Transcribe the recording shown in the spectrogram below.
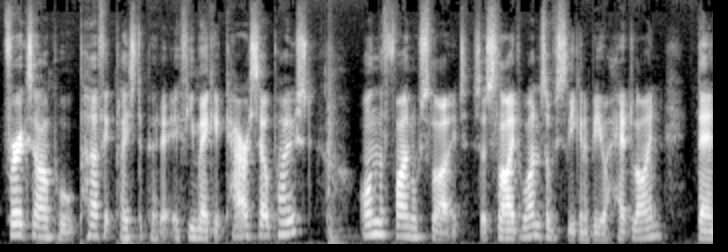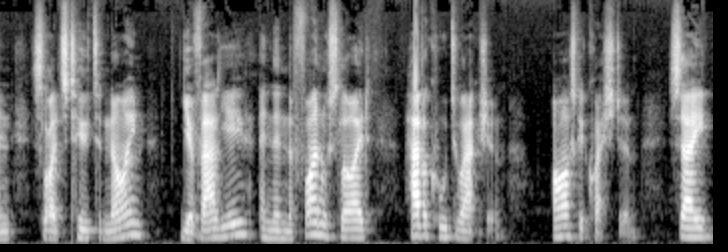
For example, perfect place to put it if you make a carousel post on the final slide. So, slide one is obviously going to be your headline, then slides two to nine, your value, and then the final slide, have a call to action. Ask a question. Say,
